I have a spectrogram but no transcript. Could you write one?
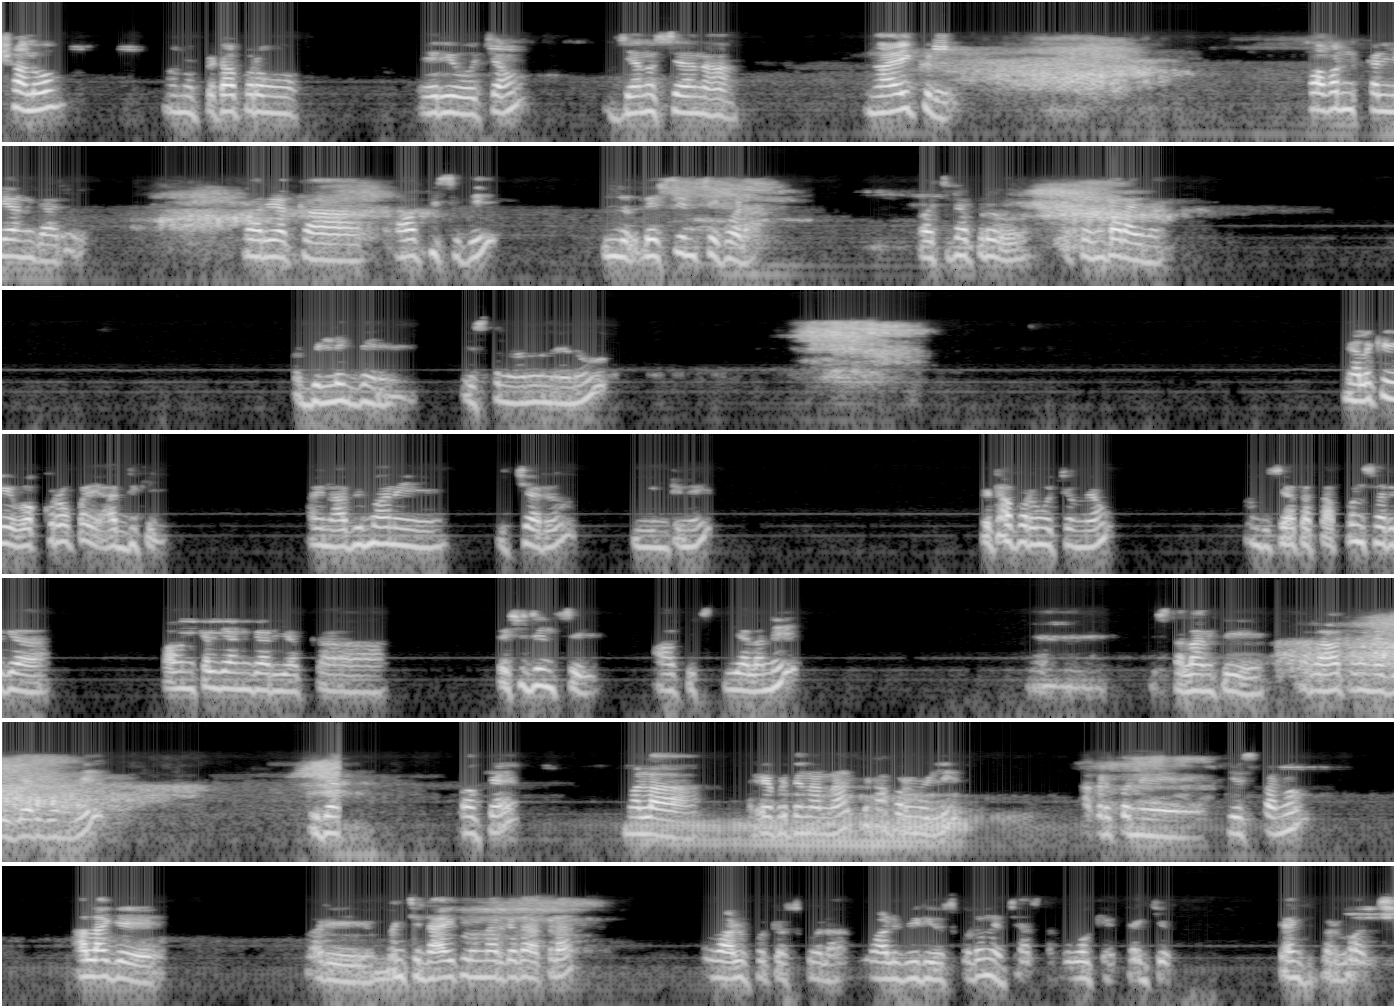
షలో మనం పిఠాపురం ఏరియా వచ్చాం. జనసేన నాయకుడు పవన్ కళ్యాణ్ గారు వారి యొక్క ఆఫీస్ ఇది. ఇల్లు రెసిడెన్సీ కూడా వచ్చినప్పుడు ఇక్కడ ఉంటారు ఆయన. బిల్డింగ్ని ఇస్తున్నాను నేను. నెలకి ఒక్క రూపాయి అద్దెకి ఆయన అభిమాని ఇచ్చారు ఈ ఇంటిని. పిఠాపురం వచ్చాం మేము. అందుచేత తప్పనిసరిగా పవన్ కళ్యాణ్ గారి యొక్క రెసిడెన్సీ ఆఫీస్ తీయాలని స్థలానికి రావటం అనేది జరిగింది. ఇదే. ఓకే. మళ్ళా రేపటి దినాన్న పిఠాపురం వెళ్ళి అక్కడ కొన్ని తీస్తాను అలాగే మరి మంచి నాయకులు ఉన్నారు కదా అక్కడ. వాళ్ళ ఫొటోస్ కూడా వాళ్ళ వీడియోస్ కూడా నేను చేస్తాను. Okay thank you thank you for watch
